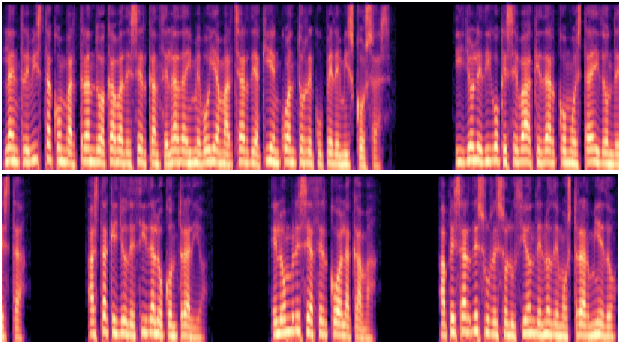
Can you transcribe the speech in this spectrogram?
La entrevista con Bartrando acaba de ser cancelada y me voy a marchar de aquí en cuanto recupere mis cosas. Y yo le digo que se va a quedar como está y donde está. Hasta que yo decida lo contrario. El hombre se acercó a la cama. A pesar de su resolución de no demostrar miedo,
